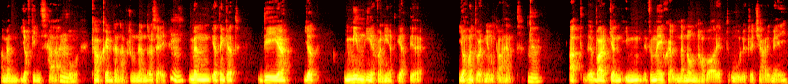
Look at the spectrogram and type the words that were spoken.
ja, men jag finns här Mm. och kanske den här personen ändrar sig. Mm. Men jag tänker att det, jag, min erfarenhet är att det, jag har inte varit med om att det har hänt. Att varken för mig själv när någon har varit olyckligt kär i mig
